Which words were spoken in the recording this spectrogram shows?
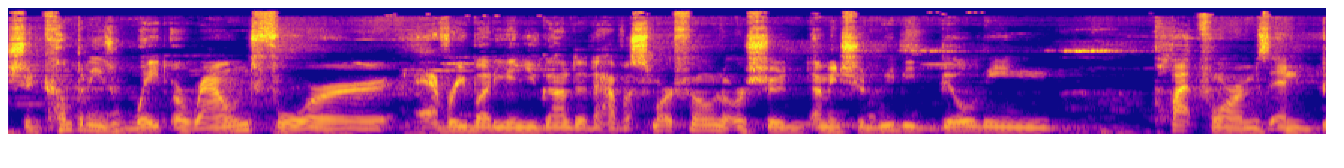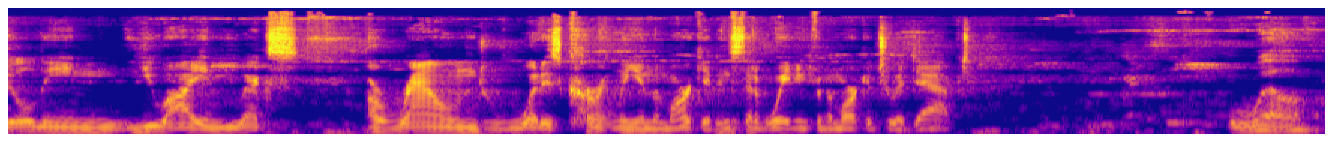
should companies wait around for everybody in Uganda to have a smartphone, or should I mean, should we be building platforms and building UI and UX around what is currently in the market instead of waiting for the market to adapt? Well,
